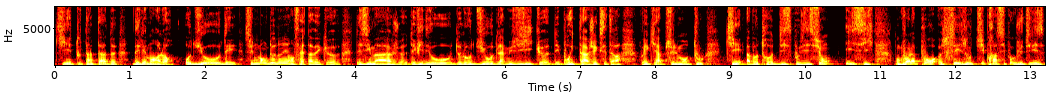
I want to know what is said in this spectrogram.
qui est tout un tas d'éléments alors audio des c'est une banque de données en fait avec euh, des images des vidéos de l'audio de la musique euh, des bruitages etc vous voyez qu'il y a absolument tout qui est à votre disposition ici. Donc voilà pour ces outils principaux que j'utilise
